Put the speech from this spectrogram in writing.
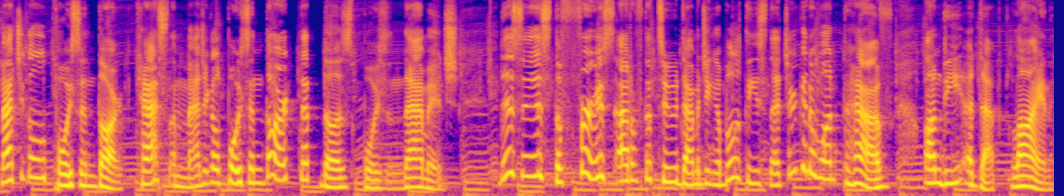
Magical Poison Dart. Cast a magical poison dart that does poison damage. This is the first out of the two damaging abilities that you're gonna want to have on the Adept line.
